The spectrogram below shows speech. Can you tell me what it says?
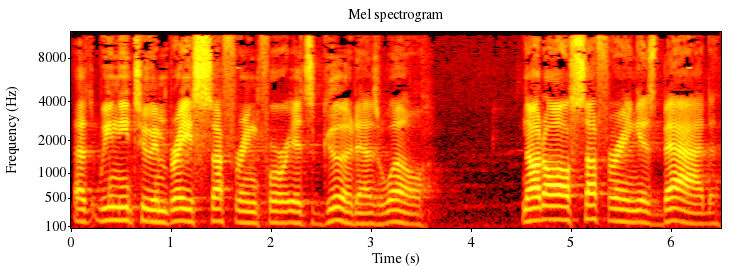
that we need to embrace suffering for its good as well. Not all suffering is bad.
